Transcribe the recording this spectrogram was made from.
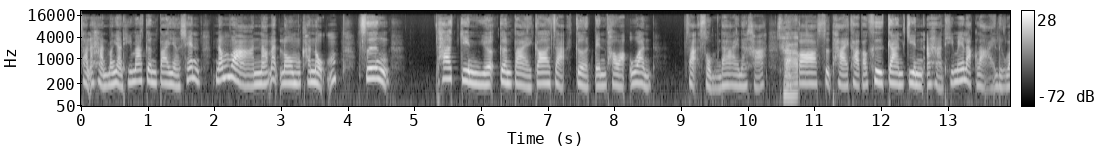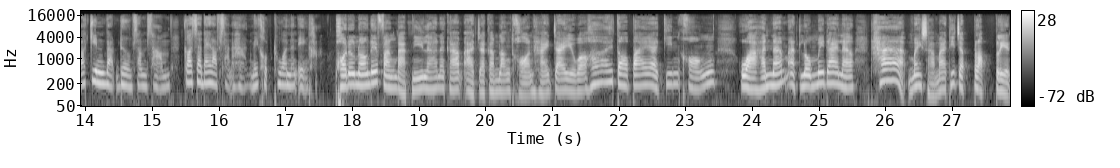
สารอาหารบางอย่างที่มากเกินไป อย่างเช่น น้ำหวานน้ำอัดลมขนม ซึ่งถ้ากินเยอะเกินไปก็จะเกิดเป็นภาวะอ้วนสะสมได้นะคะครับแล้วก็สุดท้ายค่ะก็คือการกินอาหารที่ไม่หลากหลาย หรือว่ากินแบบเดิมซ้ำๆก็จะได้รับสารอาหารไม่ครบถ้วนนั่นเองค่ะ พอน้องๆได้ฟังแบบนี้แล้วนะครับ อาจจะกำลังถอนหายใจอยู่ว่าเฮ้ยต่อไปอะกินของหวานน้ำอัดลมไม่ได้แล้ว ถ้าไม่สามารถที่จะปรับเปลี่ยน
